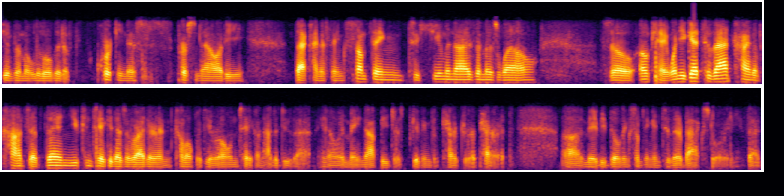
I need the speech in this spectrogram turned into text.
give them a little bit of quirkiness, personality, that kind of thing, something to humanize them as well. So, okay, when you get to that kind of concept, then you can take it as a writer and come up with your own take on how to do that. You know, it may not be just giving the character a parrot. uh, maybe building something into their backstory that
